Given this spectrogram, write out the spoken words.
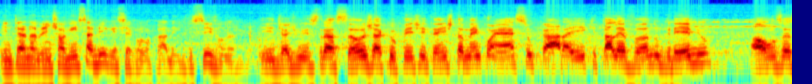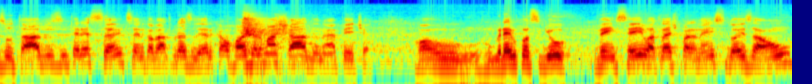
internamente, alguém sabia que ia ser colocado. É impossível, né? E de administração, já que o Pete entende, também conhece o cara aí que está levando o Grêmio a uns resultados interessantes aí no Campeonato Brasileiro, que é o Roger Machado, né, Pitcha? O, o Grêmio conseguiu vencer o Atlético Paranaense 2 a 1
